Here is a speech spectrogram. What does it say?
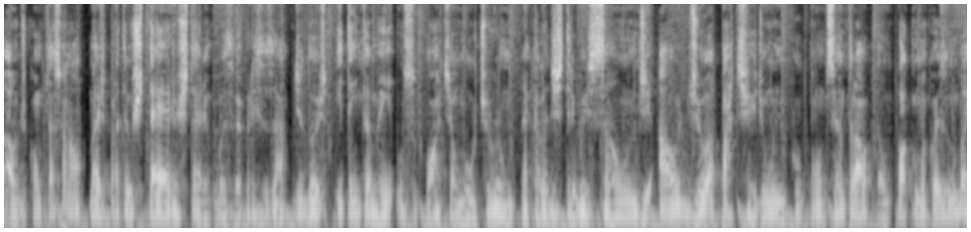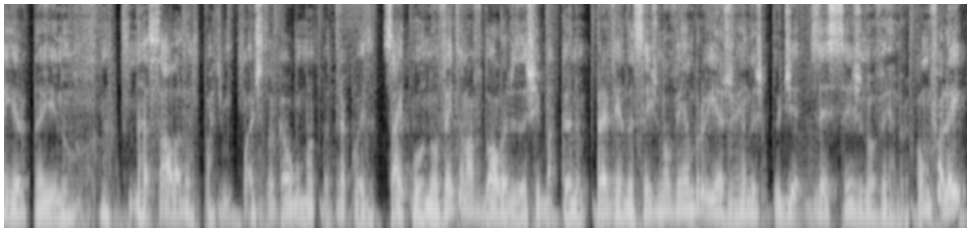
áudio computacional, mas para ter o estéreo, estéreo você vai precisar de dois. E tem também o suporte ao multi-room, né, aquela distribuição de áudio a partir de um único ponto central, então toca uma coisa no banheiro, né, no, na sala né, pode, pode tocar alguma outra coisa. Sai por 99 dólares, achei bacana, pré-venda 6 de novembro e as vendas no dia 16 de novembro. Como falei,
